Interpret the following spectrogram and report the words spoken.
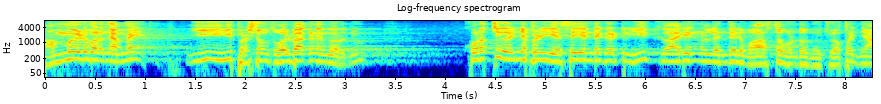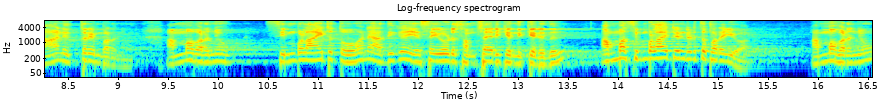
അമ്മയോട് പറഞ്ഞ അമ്മേ ഈ ഈ പ്രശ്നം സോൾവ് ആക്കണമെന്ന് പറഞ്ഞു. കുറച്ച് കഴിഞ്ഞപ്പോൾ എസ് ഐ എന്റെ കേട്ടു ഈ കാര്യങ്ങളിൽ എന്തെങ്കിലും വാസ്തവം ഉണ്ടോ എന്ന് ചോദിച്ചു. അപ്പം ഞാൻ ഇത്രയും പറഞ്ഞു. അമ്മ പറഞ്ഞു സിമ്പിളായിട്ട് തോന അധികം എസ് ഐയോട് സംസാരിക്കാൻ നിൽക്കരുത് അമ്മ സിമ്പിളായിട്ട് എന്റെ അടുത്ത് പറയുക അമ്മ പറഞ്ഞു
